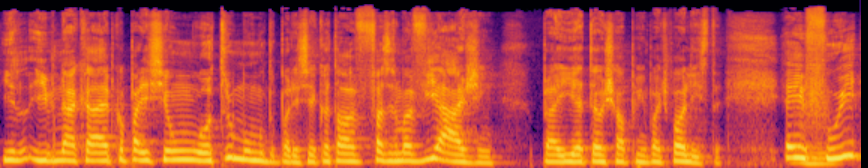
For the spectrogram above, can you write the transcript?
E, e naquela época parecia um outro mundo, parecia que eu tava fazendo uma viagem pra ir até o Shopping Pátio Paulista. E aí fui,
